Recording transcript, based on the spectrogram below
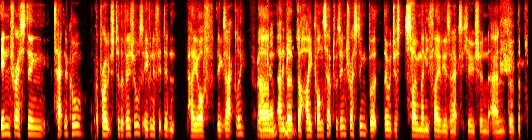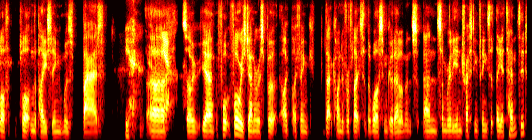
interesting technical approach to the visuals, even if it didn't pay off exactly. Um, and the, the high concept was interesting, but there were just so many failures in execution, and the, the plot plot and the pacing was bad. yeah, Uh, Yeah. So yeah, four, four is generous, but I, I think that kind of reflects that there were some good elements and some really interesting things that they attempted,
